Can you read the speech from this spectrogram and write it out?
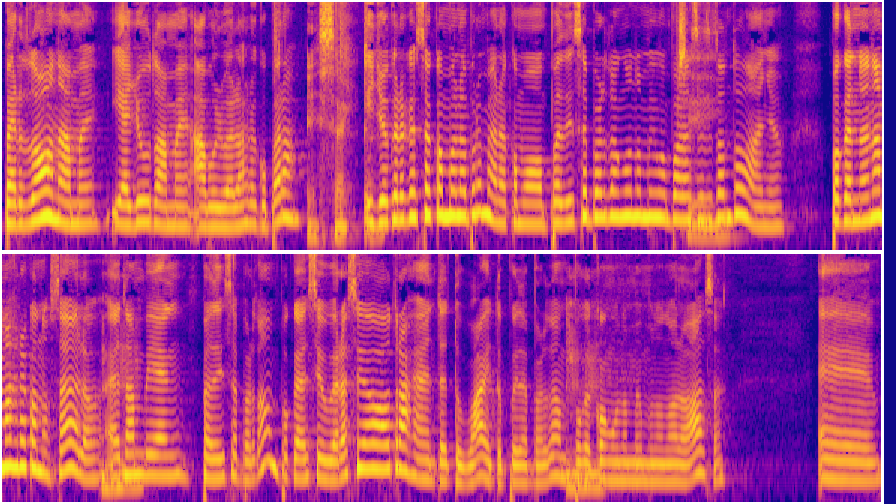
Perdóname y ayúdame a volverlo a recuperar. Exacto. Y yo creo que eso es como la primera, como pedirse perdón a uno mismo por Sí. hacerse tanto daño. Porque no es nada más reconocerlo, es Ujú. también pedirse perdón. Porque si hubiera sido otra gente, tú vas y tú pides perdón, porque con uno mismo uno no lo hace. Eh,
